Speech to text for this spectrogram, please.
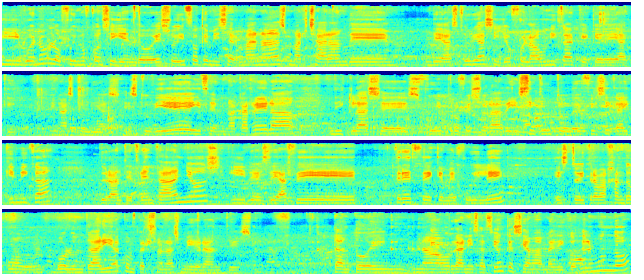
Y bueno, lo fuimos consiguiendo. Eso hizo que mis hermanas marcharan de, Asturias y yo fui la única que quedé aquí, en Asturias. Estudié, hice una carrera, di clases, fui profesora de instituto de física y química durante 30 años y desde hace 13 que me jubilé estoy trabajando como voluntaria con personas migrantes, tanto en una organización que se llama Médicos del Mundo,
